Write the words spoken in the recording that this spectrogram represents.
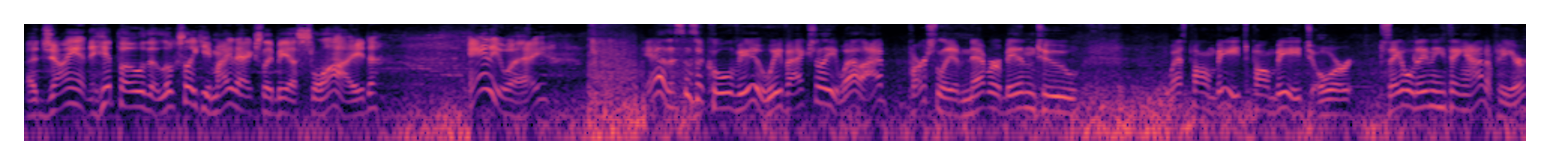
a giant hippo that looks like he might actually be a slide. Anyway, yeah, this is a cool view. We've actually, well, I personally have never been to West Palm Beach, Palm Beach, or sailed anything out of here.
